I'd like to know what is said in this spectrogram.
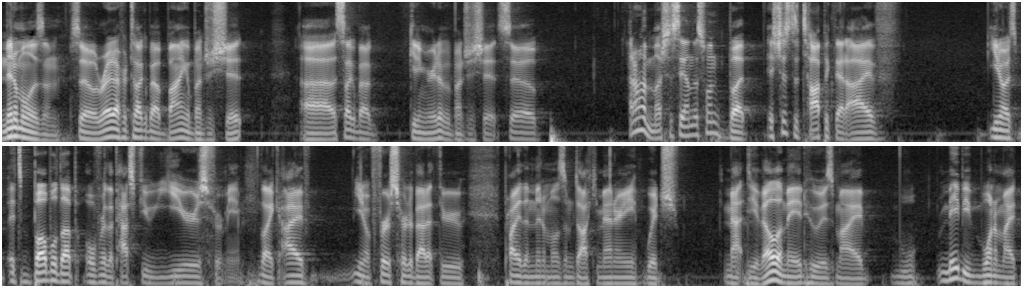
Minimalism. So right after talk about buying a bunch of shit, uh, let's talk about getting rid of a bunch of shit. So I don't have much to say on this one, but it's just a topic that I've you know, it's it's bubbled up over the past few years for me. Like I've, you know, first heard about it through probably the minimalism documentary, which Matt D'Avella made, who is my maybe one of my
